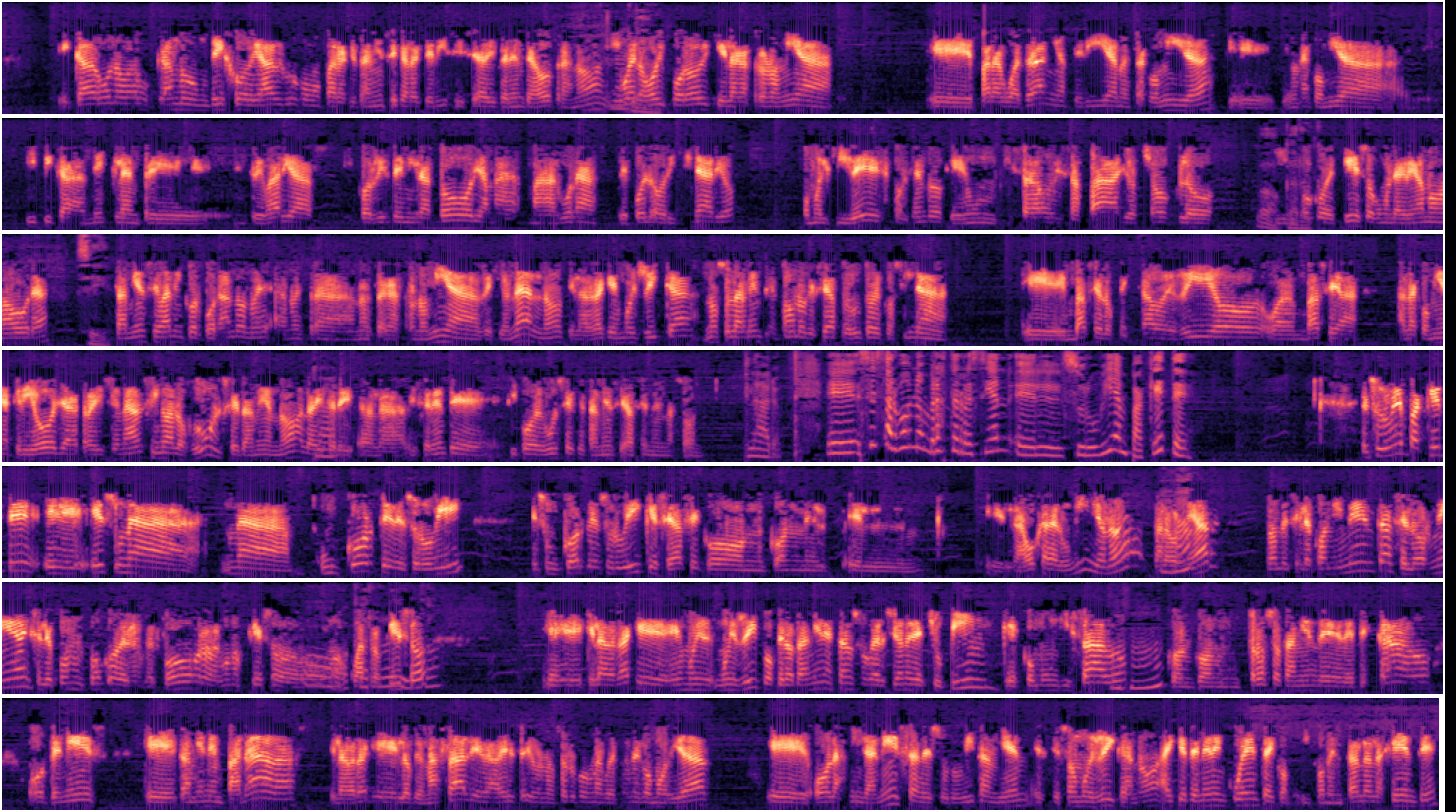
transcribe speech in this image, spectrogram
y cada uno va buscando un dejo de algo como para que también se caracterice y sea diferente a otras, ¿no? Y bueno, hoy por hoy que la gastronomía eh, paraguataña sería nuestra comida, que, es una comida típica mezcla entre entre varias corrientes migratorias, más, más algunas de pueblos originarios, como el quibés, por ejemplo, que es un guisado de zapallo, choclo Oh, y un poco de queso, como le agregamos ahora, Sí. también se van incorporando a nuestra nuestra gastronomía regional, ¿no? Que la verdad que es muy rica, no solamente en todo lo que sea producto de cocina eh, en base a los pescados de río o en base a, a la comida criolla tradicional, sino a los dulces también, ¿no? A la, Claro. difere- a la diferentes tipos de dulces que también se hacen en la zona. Claro. Eh, César, vos nombraste recién el surubí en paquete. El surubí en paquete eh, es una, una un corte de surubí, es un corte de surubí que se hace con, con el, el, la hoja de aluminio, ¿no? Para hornear, donde se le condimenta, se lo hornea y se le pone un poco de roquefort o algunos quesos, Oh, unos cuatro rico. quesos, eh, que la verdad que es muy muy rico, pero también están sus versiones de chupín, que es como un guisado, con, con trozos también de, de pescado, o tenés eh, también empanadas, que la verdad que lo que más sale a veces nosotros por una cuestión de comodidad, eh, o las milanesas de surubí también, es que son muy ricas, ¿no? Hay que tener en cuenta y, com- y comentarle a la gente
